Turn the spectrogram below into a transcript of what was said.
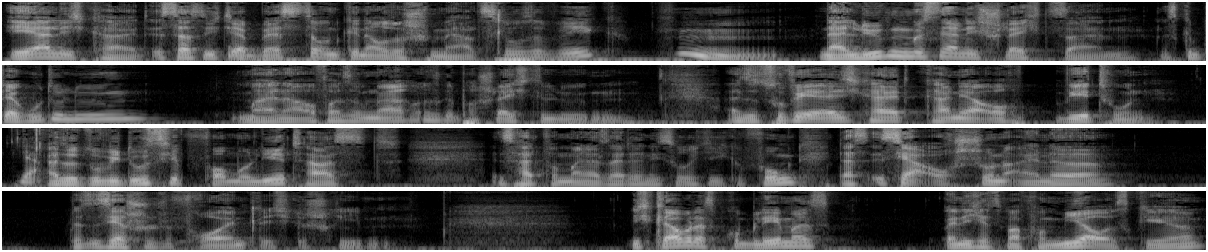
Ehrlichkeit. Ist das nicht der beste und genauso schmerzlose Weg? Hm. Na, Lügen müssen ja nicht schlecht sein. Es gibt ja gute Lügen, meiner Auffassung nach, und es gibt auch schlechte Lügen. Also zu viel Ehrlichkeit kann ja auch wehtun. Ja. Also so wie du es hier formuliert hast, es hat von meiner Seite nicht so richtig gefunkt. Das ist ja auch schon eine, das ist ja schon freundlich geschrieben. Ich glaube, das Problem ist, wenn ich jetzt mal von mir ausgehe,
